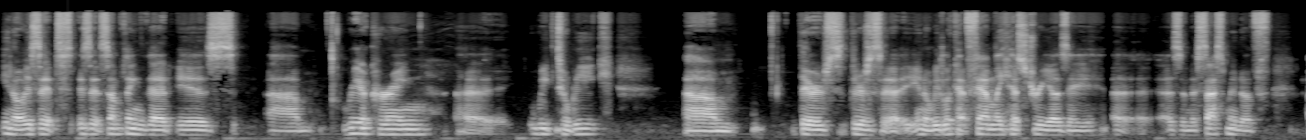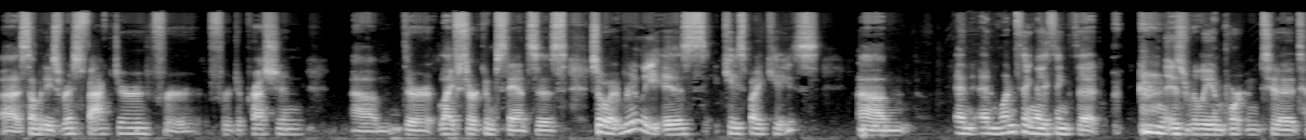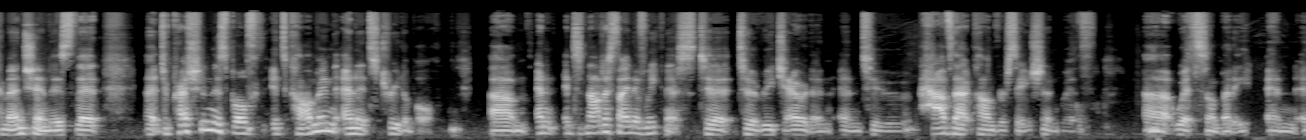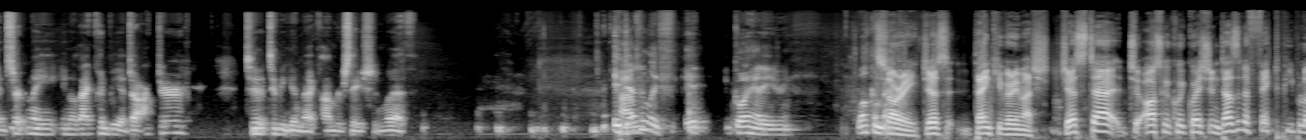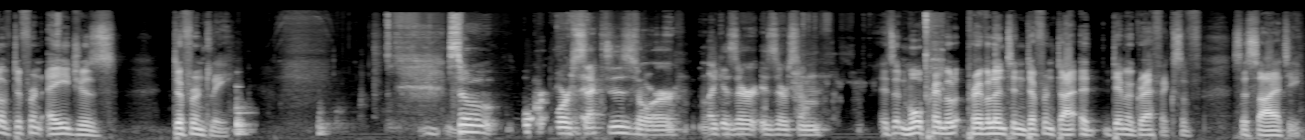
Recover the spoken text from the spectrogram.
you know, is it is it something that is um, reoccurring uh, week to week? Um, there's there's a, you know we look at family history as a uh, as an assessment of uh, somebody's risk factor for for depression um, their life circumstances. So it really is case by case. Um, and and one thing I think that is really important to to mention is that uh, depression is both it's common and it's treatable. Um, and it's not a sign of weakness to to reach out and and to have that conversation with uh, with somebody. And and certainly you know that could be a doctor to to begin that conversation with. It um, definitely it Go ahead, Adrian. Welcome Sorry, back. just thank you very much. Just uh, to ask a quick question, does it affect people of different ages differently? So, or, or sexes, or like, is there is there some? Is it more pre- prevalent in different di- uh, demographics of society?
